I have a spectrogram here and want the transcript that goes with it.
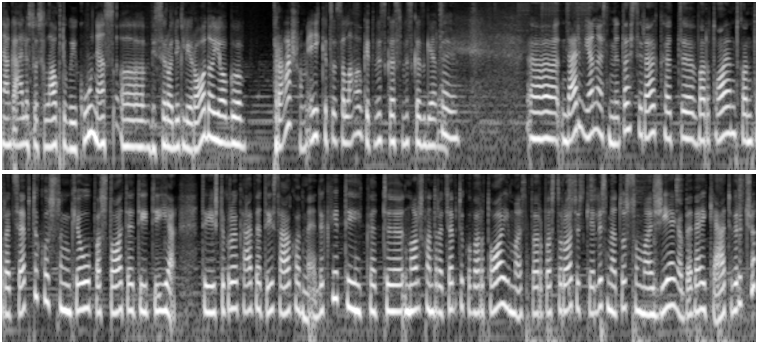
negali susilaukti vaikų, nes uh, visi rodikliai rodo, jog prašom, eikit, susilaukit, viskas, viskas gerai. Tai. Dar vienas mitas yra, kad vartojant kontraceptikus sunkiau pastoti ateityje. Tai iš tikrųjų, ką apie tai sako medikai, tai kad nors kontraceptikų vartojimas per pastaruosius kelis metus sumažėjo beveik ketvirčių,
